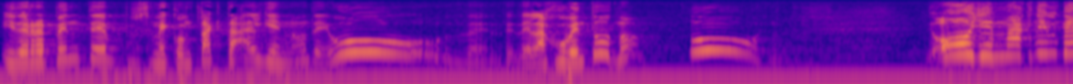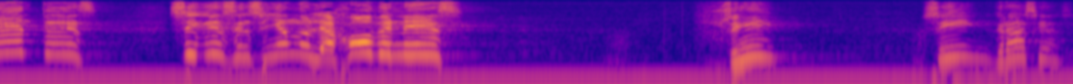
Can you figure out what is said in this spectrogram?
Y de repente pues, me contacta alguien, ¿no? De, uh, de, la juventud, ¿no? Uh, Oye, Mac, no inventes. Sigues enseñándole a jóvenes. Sí, sí, gracias.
